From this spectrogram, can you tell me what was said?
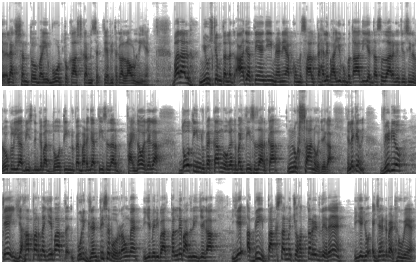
इलेक्शन तो भाई वोट तो कास्ट कर नहीं सकते, अभी तक अलाउड नहीं है। बहरहाल, न्यूज़ के मतलब आ जाते हैं जी। मैंने आपको मिसाल पहले भाइयों को बता दी है, दस हज़ार अगर किसी ने रोक लिया, बीस दिन के बाद दो तीन रुपये बढ़ गया, तीस हज़ार फ़ायदा हो जाएगा। दो तीन रुपये कम हो गया तो भाई तीस हज़ार का नुकसान हो जाएगा। लेकिन वीडियो के यहाँ पर मैं ये बात पूरी गारंटी से बोल रहा हूँ, मैं ये मेरी बात पल्ले बाँध लीजिएगा। ये अभी पाकिस्तान में चौहत्तर रेट दे रहे हैं, ये जो एजेंट बैठे हुए हैं,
